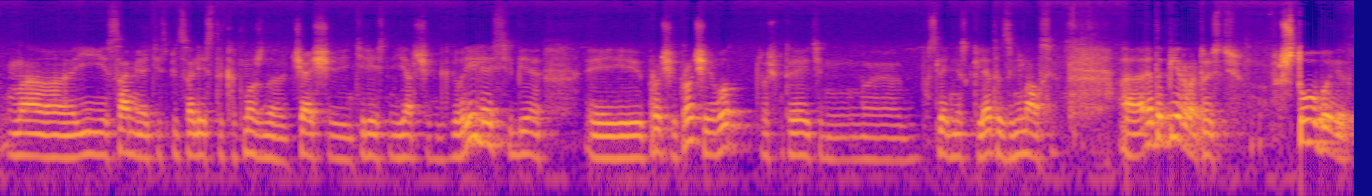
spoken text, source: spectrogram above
и сами эти специалисты как можно чаще, интереснее, ярче говорили о себе и прочее, прочее. Вот, в общем-то, этим э, последние несколько лет и занимался. Э, это первое, то есть, чтобы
